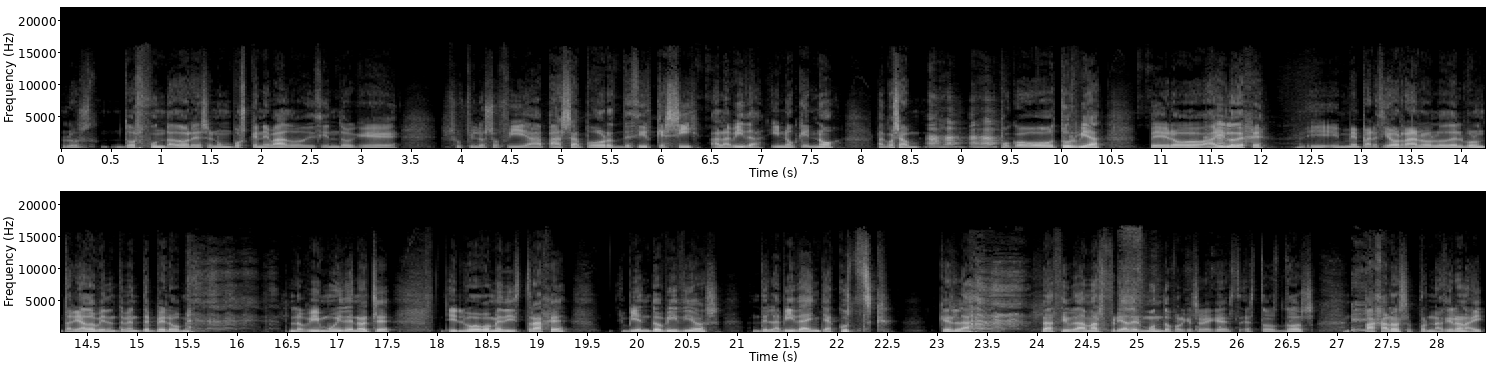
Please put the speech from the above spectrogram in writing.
los dos fundadores en un bosque nevado diciendo que su filosofía pasa por decir que sí a la vida y no que no. Una cosa un poco turbia, pero ahí lo dejé. Y, y, me pareció raro lo del voluntariado, evidentemente, pero me, lo vi muy de noche y luego me distraje viendo vídeos de la vida en Yakutsk, que es la, ciudad más fría del mundo, porque se ve que estos dos pájaros pues nacieron ahí.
